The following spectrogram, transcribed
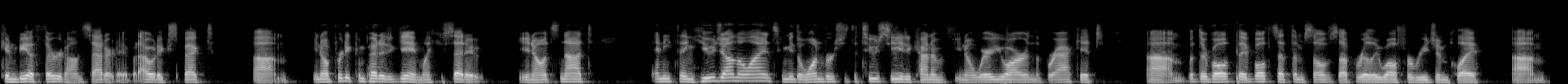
can be a third on Saturday, but I would expect um, you know a pretty competitive game. Like you said, it you know it's not anything huge on the line. It's gonna be the one versus the two seed, to kind of you know where you are in the bracket. Um, but they're both they both set themselves up really well for region play um,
